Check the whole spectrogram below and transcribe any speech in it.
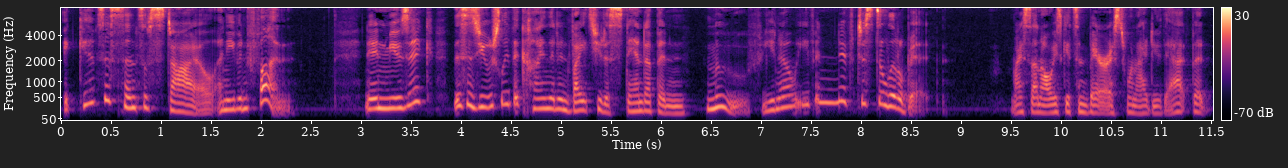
it gives a sense of style and even fun. In music, this is usually the kind that invites you to stand up and move, you know, even if just a little bit. My son always gets embarrassed when I do that, but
